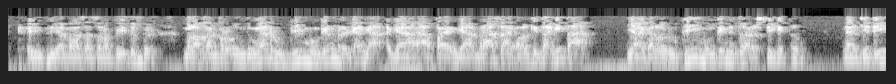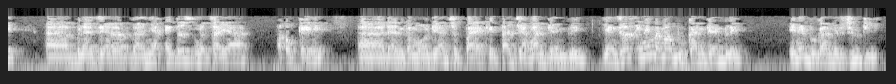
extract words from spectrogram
itu ya Mas Asrafi itu ber, melakukan peruntungan rugi mungkin mereka nggak nggak apa yang nggak merasa. Kalau kita kita ya kalau rugi mungkin itu harus dihitung. Nah jadi uh, belajar banyak itu menurut saya oke okay, uh, dan kemudian supaya kita jangan gambling yang jelas ini memang bukan gambling ini bukan berjudi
